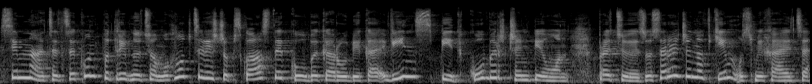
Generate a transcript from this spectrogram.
17 секунд потрібно цьому хлопцеві, щоб скласти кубика Рубіка. Він спід-кубер чемпіон. Працює зосереджено, втім усміхається.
